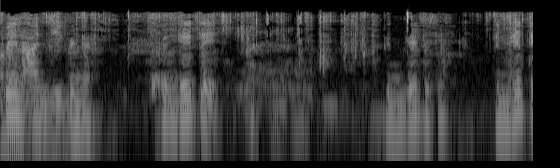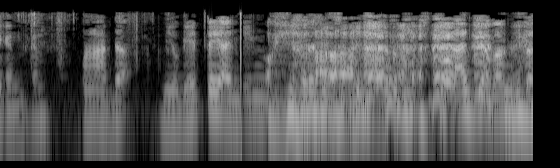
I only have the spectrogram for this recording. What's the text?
spin aneh. anjing. Pin ya. Spin GT. Pin gitu sih. Spin GT kan kan. Mana ada Mio GT anjing. Oh iya salah. aja bangsa.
